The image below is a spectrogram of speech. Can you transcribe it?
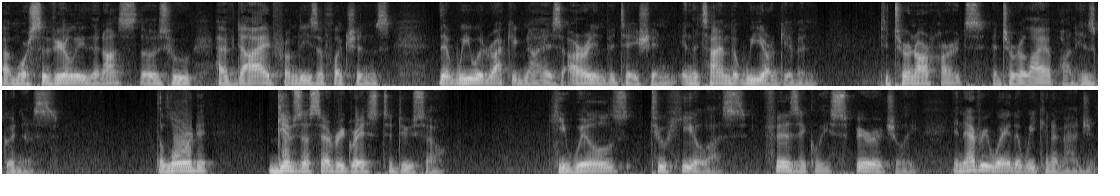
uh, more severely than us, those who have died from these afflictions, that we would recognize our invitation in the time that we are given to turn our hearts and to rely upon His goodness. The Lord gives us every grace to do so. He wills to heal us physically, spiritually, in every way that we can imagine.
